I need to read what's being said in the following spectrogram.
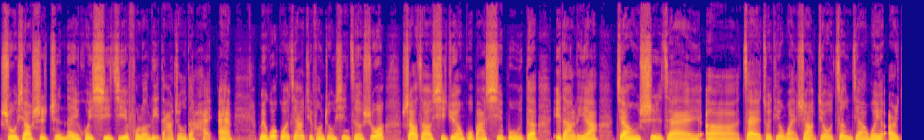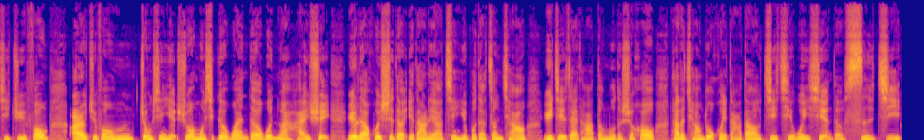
数小时之内会袭击佛罗里达州的海岸。美国国家飓风中心则说，稍早席卷古巴西部的意大利啊，将是在呃，在昨天晚上就增加为二级飓风。而飓风中心也说，墨西哥湾的温暖海水预料会使得意大利啊进一步的增强。预计在它登陆的时候，它的强度会达到极其危险的四级，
